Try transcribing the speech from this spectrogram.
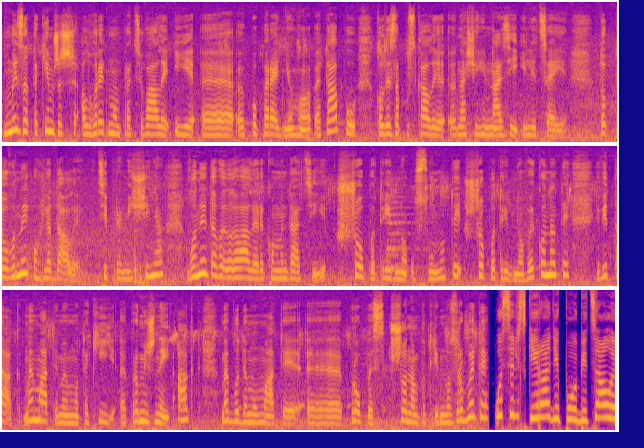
ми за таким же ж алгоритмом працювали і е, попереднього етапу, коли запускали наші гімназії і ліцеї. Тобто вони оглядали ці приміщення, вони давали рекомендації, що потрібно усунути, що потрібно виконати. Відтак, ми матимемо такий е, проміжний акт. Ми будемо мати е, пропис, що нам потрібно зробити. У сільській раді пообіцяли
